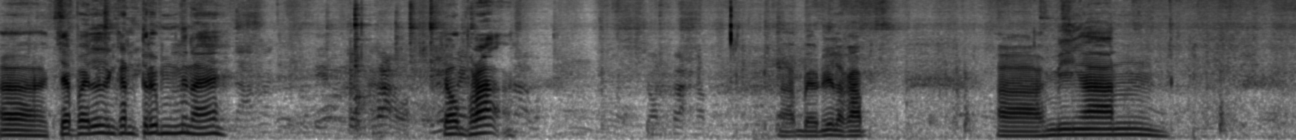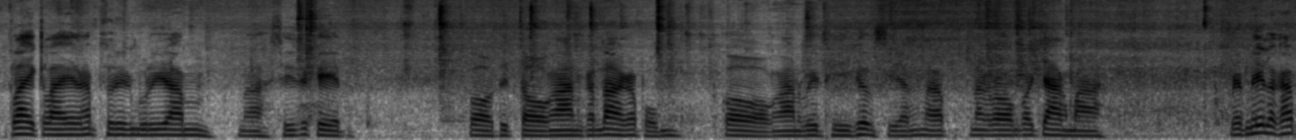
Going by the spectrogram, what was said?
เออจะไปเล่นกันตรึมที่ไหนจอมพระเหรอจอมพระครับแบบนี้แหละครับมีงานใกล้ๆนะครับสุรินทร์บุรีรัมย์นะศรีสะเกดก็ติดต่องานกันได้ครับผม ก็งานเวทีเครื่องเสียงนะครับ นักร้องก็จ้างมา แบบนี้แหละครับ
